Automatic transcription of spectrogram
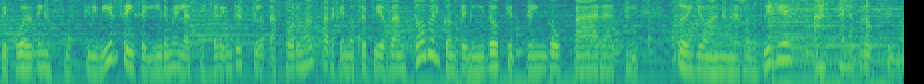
Recuerden suscribirse y seguirme en las diferentes plataformas para que no se pierdan todo el contenido que tengo para ti. Soy Joanna Rodríguez. Hasta la próxima.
